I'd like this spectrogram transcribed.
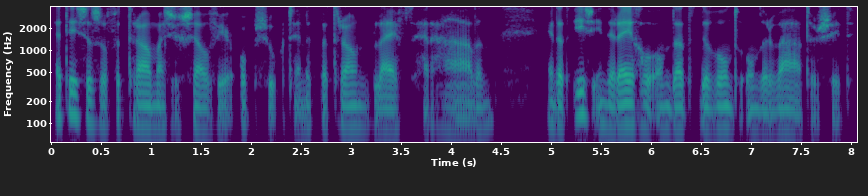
Het is alsof het trauma zichzelf weer opzoekt en het patroon blijft herhalen. En dat is in de regel omdat de wond onder water zit.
